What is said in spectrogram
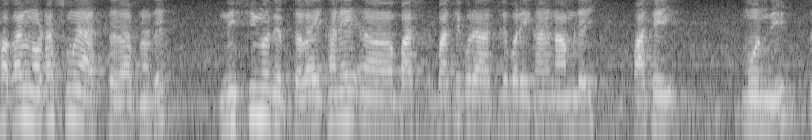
সকাল নটার সময় আসতে হবে আপনাদের। নৃসিংহ দেবতলা, এখানে বাস, বাসে করে আসলে পরে এখানে নামলেই পাশেই মন্দির, তো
